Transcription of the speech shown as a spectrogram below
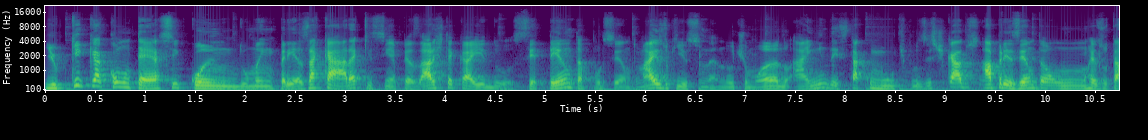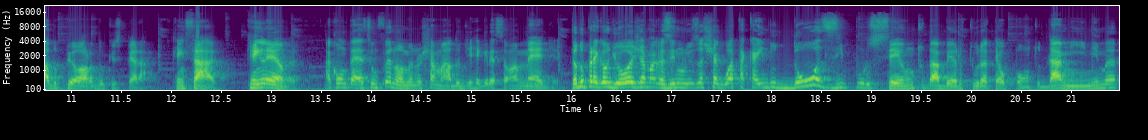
E o que, que acontece quando uma empresa cara, que sim, apesar de ter caído 70%, mais do que isso né, no último ano, ainda está com múltiplos esticados, apresenta um resultado pior do que esperado? Quem sabe? Quem lembra? Acontece um fenômeno chamado de regressão à média. Então, no pregão de hoje, a Magazine Luiza chegou a estar tá caindo 12% da abertura até o ponto da mínima,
